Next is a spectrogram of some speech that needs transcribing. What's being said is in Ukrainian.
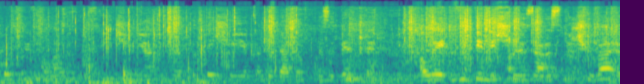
Thank you. Кандидатом в президенти, але єдине, що я зараз відчуваю,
